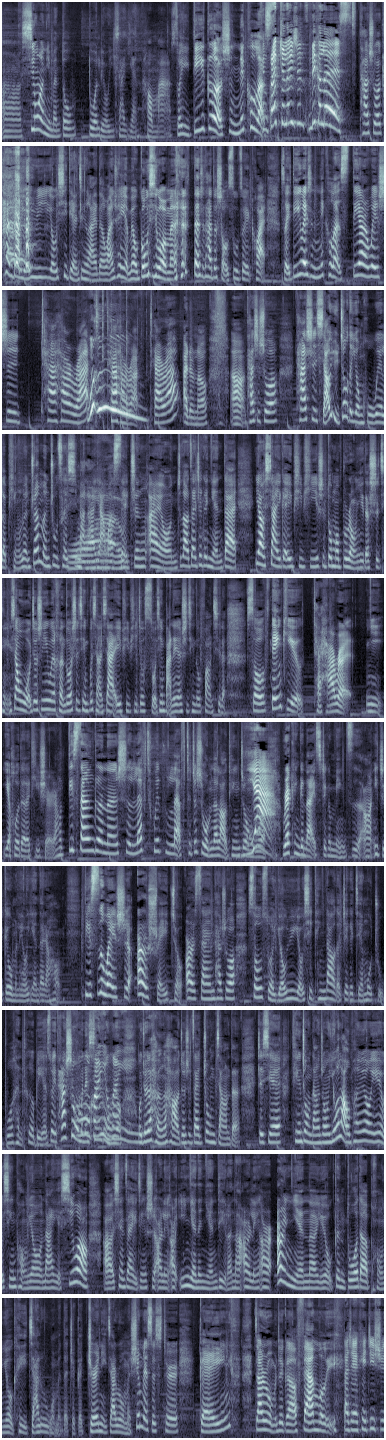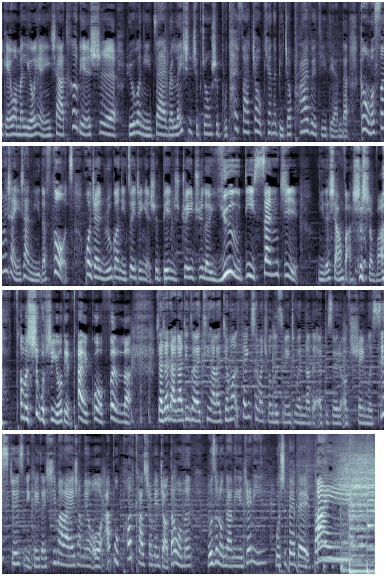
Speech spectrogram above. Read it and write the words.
呃，希望你们都多留一下言好吗？所以第一个是 Nicholas，Congratulations, Nicholas！他说看到由于游戏点进来的，完全也没有恭喜我们，但是他的手速最快，所以第一位是 Nicholas，第二位是 Tahara Tahara Tara I don't know，啊、他是说他是小宇宙的用户，为了评论专门注册喜马拉雅，哇哇塞，真爱哦！你知道在这个年代要下一个 APP 是多么不容易的事情，像我就是因为很多事情不想下 APP，就索性把那件事情都放弃了。So thank you, Tahara，你也获得了 T 恤。然后第三个呢是 Left with Left，这是我们的老听众，Yeah，recognize 这个名字啊，一直给我们留言的。然后第四位是二水九二三，他说搜索鱿鱼游戏听到的这个节目主播很特别，所以他是我们的新朋友，欢迎欢迎我觉得很好，就是在中奖的这些听众当中，有老朋友也有新朋友，那也希望呃现在已经是二零二一年的年底了，那二零二二年呢也有更多的朋友可以加入我们的这个 journey，加入我们 Shameless Sister。Gang，加入我们这个 family。大家也可以继续给我们留言一下，特别是如果你在 relationship 中是不太发照片的，比较 private 一点的，跟我们分享一下你的 thoughts，或者如果你最近也是 binge 追剧了 You 第三季。你的想法是什么？他们是不是有点太过分了？谢谢大家今早来听阿拉节目，Thanks so much for listening to another episode of Shameless Sisters。你可以在喜马拉雅上面或 Apple Podcast 上面找到我们。我是龙丹妮的 Jenny，我是贝贝，拜。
